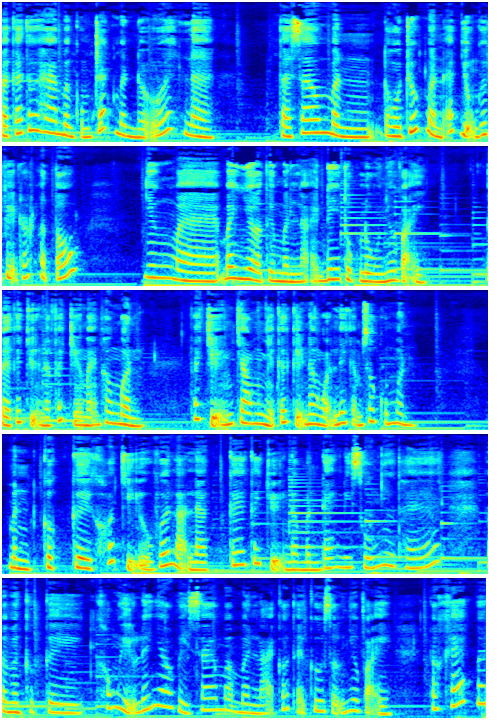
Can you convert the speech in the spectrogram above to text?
Và cái thứ hai mình cũng trách mình nữa ấy, là tại sao mình hồi trước mình áp dụng cái việc rất là tốt nhưng mà bây giờ thì mình lại đi thụt lùi như vậy về cái chuyện là phát triển bản thân mình, phát triển trong những cái kỹ năng quản lý cảm xúc của mình. Mình cực kỳ khó chịu với lại là cái cái chuyện là mình đang đi xuống như thế. Và mình cực kỳ không hiểu lý do vì sao mà mình lại có thể cư xử như vậy. Nó khác với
